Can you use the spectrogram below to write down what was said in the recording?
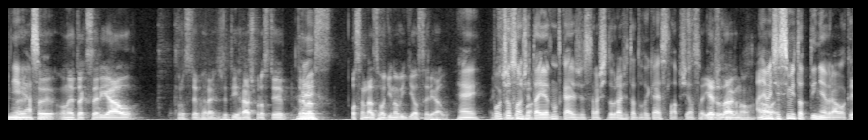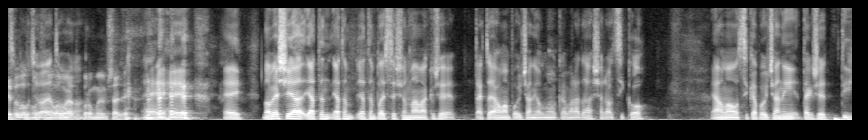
Nie, to je, ja som... To je, ono je tak seriál proste v hre, že ty hráš proste, treba hey 18-hodinový diel seriálu. Hej, počul som, že tá jednotka je že strašne dobrá, že tá dvojka je slabšia. Som je počul. to tak, no. A neviem, ale... či si mi to ty nevrával, keď je to bol teba. Lebo ja to promujem všade. Hej, hej, hej. No vieš, ja, ja, ten, ja, ten, ja ten PlayStation mám akože, takto ja ho mám požičaný od môjho kamaráda, šarovciko. Ja ho mám od požičaný, takže tých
